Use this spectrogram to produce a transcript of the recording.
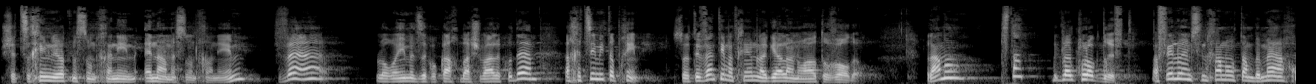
שצריכים להיות מסונכנים אינם מסונכנים, ולא רואים את זה כל כך בהשוואה לקודם, החצים מתהפכים. זאת אומרת, איבנטים מתחילים להגיע לנו out of order. למה? סתם, בגלל clock drift. אפילו אם סנכרנו אותם ב-100%,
